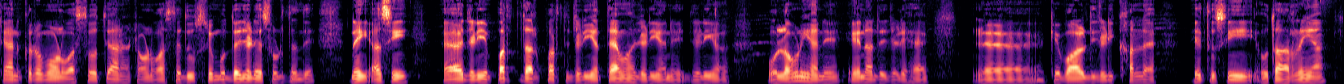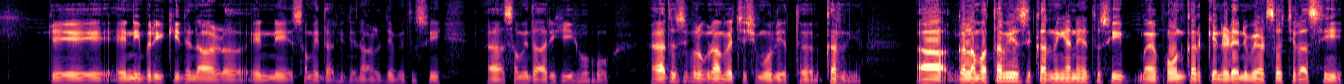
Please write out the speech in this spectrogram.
ਧਿਆਨ ਕਰਵਾਉਣ ਵਾਸਤੇ ਉਹ ਧਿਆਨ ਹਟਾਉਣ ਵਾਸਤੇ ਦੂਸਰੇ ਮੁੱਦੇ ਜਿਹੜੇ ਸੁੱਟ ਦਿੰਦੇ। ਨਹੀਂ ਅਸੀਂ ਅਹ, ਜਿਹੜੀਆਂ ਪਰਤ ਦਰ ਪਰਤ ਜਿਹੜੀਆਂ ਤਹਿਵਾਂ ਜਿਹੜੀਆਂ ਨੇ ਜਿਹੜੀਆਂ ਉਹ ਲਾਉਣੀਆਂ ਨੇ ਇਹਨਾਂ ਦੇ ਜਿਹੜੇ ਹੈ ਅਹ, ਕਿ ਵਾਲ ਦੀ ਜਿਹੜੀ ਖੱਲ ਹੈ ਇਹ ਤੁਸੀਂ ਉਤਾਰਨੀ ਆ ਕਿ ਇੰਨੀ ਬਰੀਕੀ ਦੇ ਨਾਲ ਇੰਨੇ ਸਮਝਦਾਰੀ ਦੇ ਨਾਲ ਜਿਵੇਂ ਤੁਸੀਂ ਅਹ, ਸਮਝਦਾਰ ਹੀ ਹੋ ਅਹ, ਤੁਸੀਂ ਪ੍ਰੋਗਰਾਮ ਵਿੱਚ ਸ਼ਮੂਲੀਅਤ ਕਰਨੀ ਆ। ਅ, ਗੱਲਾਂ ਬਾਤਾਂ ਵੀ ਅਸੀਂ ਕਰਨੀਆਂ ਨੇ। ਤੁਸੀਂ ਅ, ਫੋਨ ਕਰਕੇ 99884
